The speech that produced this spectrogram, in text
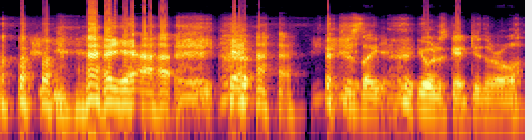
yeah, yeah. just like you'll just go do the roll.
